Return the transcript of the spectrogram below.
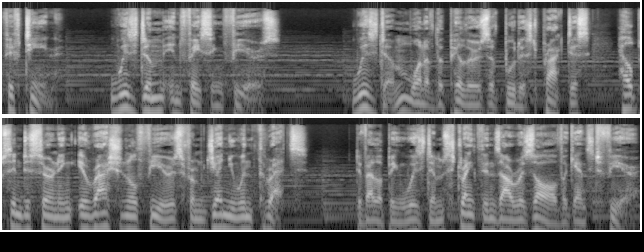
15. Wisdom in facing fears. Wisdom, one of the pillars of Buddhist practice, helps in discerning irrational fears from genuine threats. Developing wisdom strengthens our resolve against fear.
